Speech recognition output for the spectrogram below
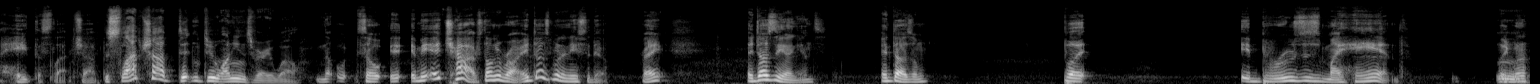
I hate the slap chop. The slap chop didn't do onions very well. No, so it, I mean, it chops. Don't get me wrong. It does what it needs to do, right? It does the onions. It does them, but it bruises my hand. Like,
